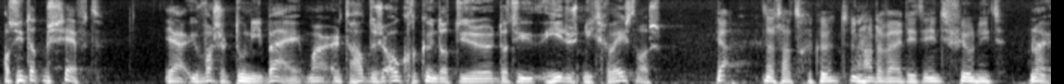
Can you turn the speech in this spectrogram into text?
Als u dat beseft. Ja, u was er toen niet bij. Maar het had dus ook gekund dat u, dat u hier dus niet geweest was. ja, dat had gekund. En hadden wij dit interview niet. Nee.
